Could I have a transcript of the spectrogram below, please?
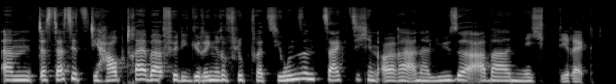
Ähm, dass das jetzt die Haupttreiber für die geringere Fluktuation sind, zeigt sich in eurer Analyse aber nicht direkt.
